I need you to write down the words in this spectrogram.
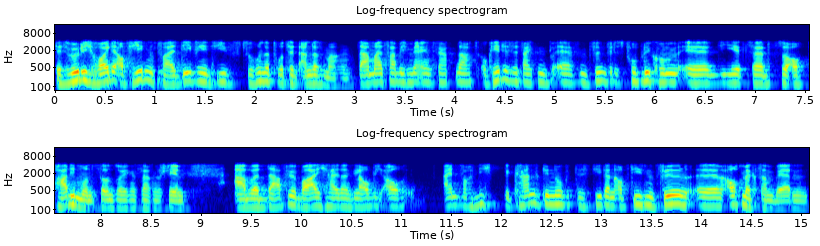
das würde ich heute auf jeden Fall definitiv zu 100% anders machen. Damals habe ich mir eigentlich gedacht, okay, das ist vielleicht ein, äh, ein Film für das Publikum, äh, die jetzt halt so auf Partymonster und solchen Sachen stehen. Aber dafür war ich halt dann, glaube ich, auch einfach nicht bekannt genug, dass die dann auf diesen Film äh, aufmerksam werden.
